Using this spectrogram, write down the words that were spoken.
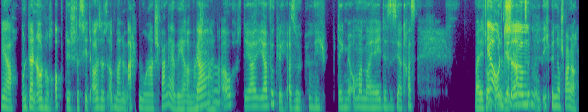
Ja, und dann auch noch optisch. Das sieht aus, als ob man im achten Monat schwanger wäre manchmal. Ja, auch, ja, ja, wirklich. Also Mhm. ich denke mir auch manchmal, hey, das ist ja krass. Meine Tochter Ja, und, jetzt 18 ähm, und ich bin noch schwanger.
